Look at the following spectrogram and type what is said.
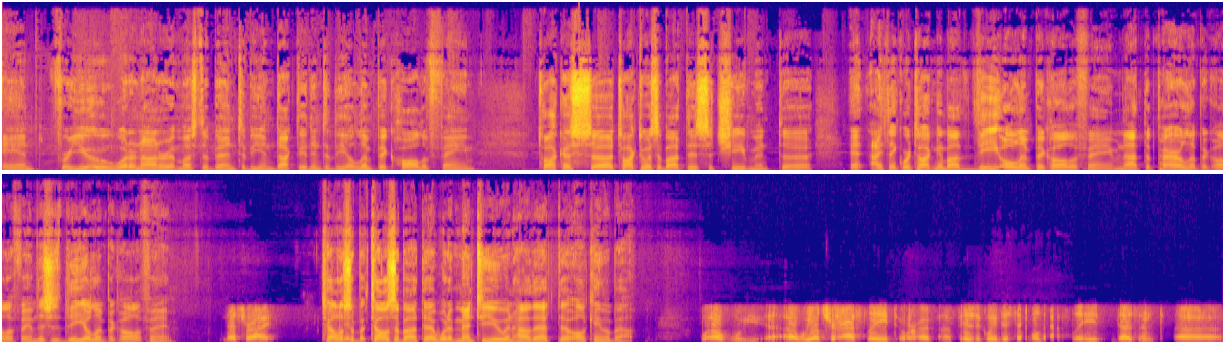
And for you, what an honor it must have been to be inducted into the Olympic Hall of Fame. Talk us, uh, talk to us about this achievement. Uh, I think we're talking about the Olympic Hall of Fame, not the Paralympic Hall of Fame. This is the Olympic Hall of Fame. That's right. Tell us about tell us about that. What it meant to you, and how that uh, all came about. Well, a wheelchair athlete or a, a physically disabled athlete doesn't uh,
